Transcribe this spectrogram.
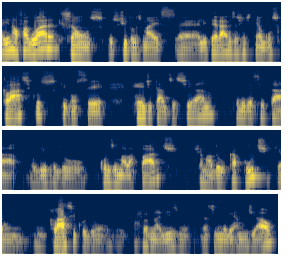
Aí na Alfaguara, que são os, os títulos mais é, literários, a gente tem alguns clássicos que vão ser reeditados esse ano. Poderia citar o livro do Curzio Malaparte, chamado Caput, que é um, um clássico do jornalismo na Segunda Guerra Mundial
